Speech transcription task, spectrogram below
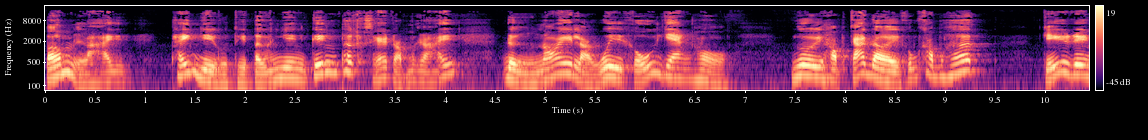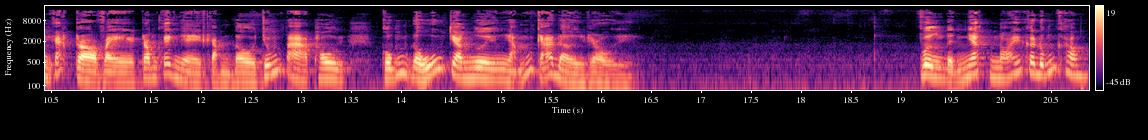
Tóm lại, thấy nhiều thì tự nhiên kiến thức sẽ rộng rãi, đừng nói là quy củ giang hồ. Người học cả đời cũng không hết, chỉ riêng các trò vè trong cái nghề cầm đồ chúng ta thôi cũng đủ cho người ngẫm cả đời rồi. Vương Định Nhất nói có đúng không?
